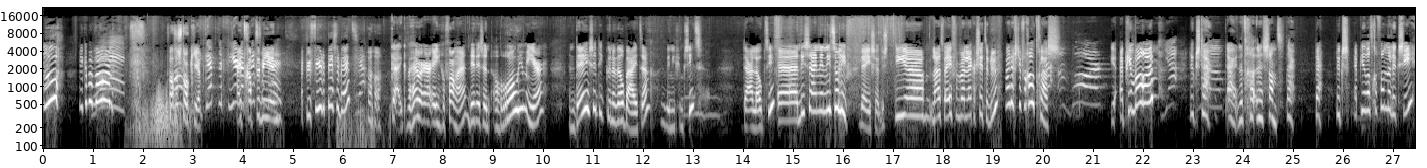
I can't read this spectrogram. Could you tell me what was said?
Oeh, ik heb een worm. Het was een stokje. Ik heb de vierde Hij trapt er niet in. Heb je een vierde pissenbed? Kijk, we hebben er één gevangen. Dit is een rode mier. En deze, die kunnen wel bijten. Ik weet niet of je hem ziet. Daar loopt hij. En die zijn eh, niet zo lief, deze. Dus die eh, laten we even maar lekker zitten nu. Waar ligt je vergrootglas? Een worm. Ja, heb je een worm? Ja. Lux, daar. Daar, in het, in het zand. Daar. Daar. Lux, heb je wat gevonden, Luxie?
